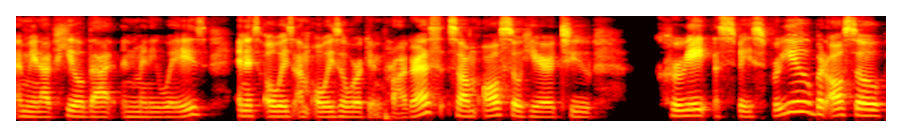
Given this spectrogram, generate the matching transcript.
I mean, I've healed that in many ways, and it's always, I'm always a work in progress. So, I'm also here to create a space for you, but also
